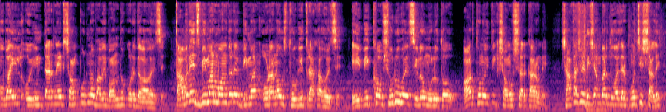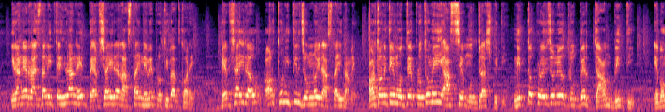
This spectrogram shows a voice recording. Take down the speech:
মোবাইল ও ইন্টারনেট সম্পূর্ণভাবে বন্ধ করে দেওয়া হয়েছে। তাবরেজ বিমানবন্দরে বিমান ওড়ানো স্থগিত রাখা হয়েছে। এই বিক্ষোভ শুরু হয়েছিল মূলত অর্থনৈতিক সমস্যার কারণে। সাতাশে ডিসেম্বর দু হাজার পঁচিশ সালে ইরানের রাজধানী তেহরানে ব্যবসায়ীরা রাস্তায় নেমে প্রতিবাদ করে। ব্যবসায়ীরাও অর্থনীতির জন্যই রাস্তায় নামে। অর্থনীতির মধ্যে প্রথমেই আসছে মুদ্রাস্ফীতি। নিত্য প্রয়োজনীয় দ্রব্যের দাম বৃদ্ধি এবং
